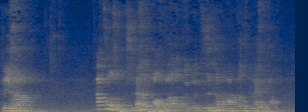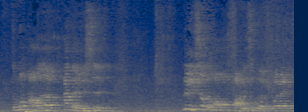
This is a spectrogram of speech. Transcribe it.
可以吗？他做什么事？他是跑同样的回归，只是他把它分开跑。怎么跑呢？他等于是绿色的方跑一次回归，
